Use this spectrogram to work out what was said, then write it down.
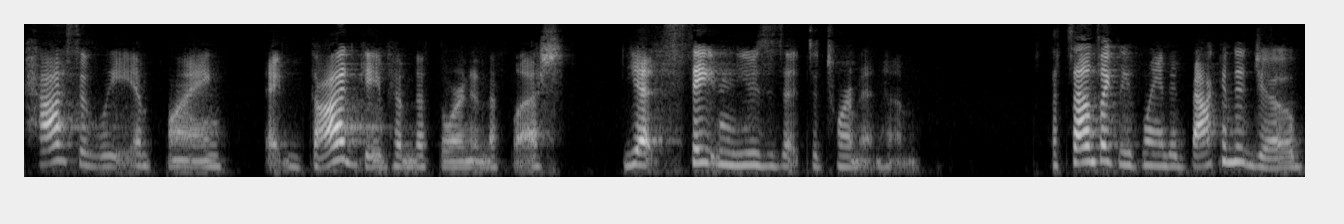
passively implying that God gave him the thorn in the flesh, yet Satan uses it to torment him. It sounds like we've landed back into Job,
